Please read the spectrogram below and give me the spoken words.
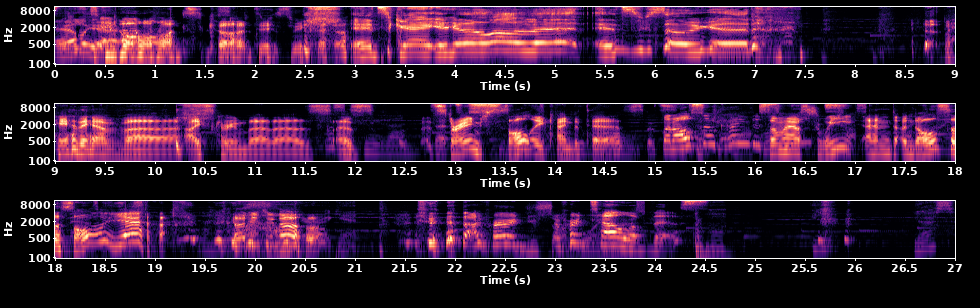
hell yeah. Town. no one wants to go to Disney Channel. It's great. You're gonna love it. It's so good. Here they have uh, ice cream that has Listen as to me, Ven. a strange salty kind of taste. It's But also okay. kind of somehow sweet and and also salty. Yeah. How did you go know? Here again. I've heard. You I've heard tell of this. Uh, y- yes?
